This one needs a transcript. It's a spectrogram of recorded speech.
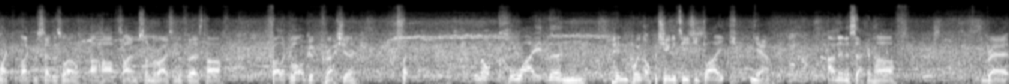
like like we said as well at half time, summarising the first half, felt like a lot of good pressure, but not quite the mm. pinpoint opportunities you'd like. Yeah. And in the second half, rare,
